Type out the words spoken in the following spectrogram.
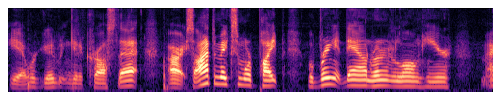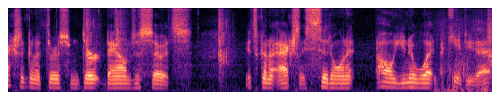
yeah, we're good. We can get across that. Alright, so i have to make some more pipe. We'll bring it down, run it along here. I'm actually going to throw some dirt down just so it's it's going to actually sit on it. Oh, you know what? I can't do that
